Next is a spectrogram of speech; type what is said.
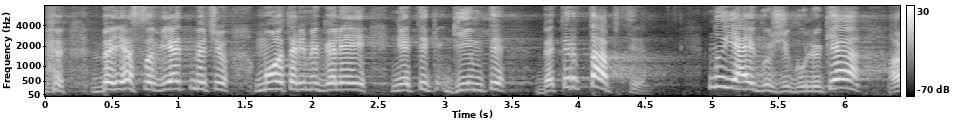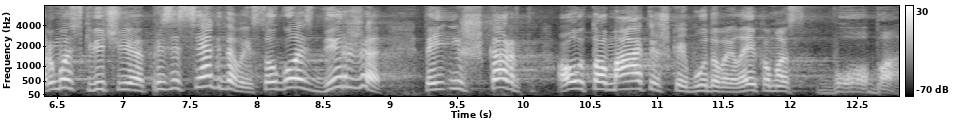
Beje, sovietmečių moterimi galėjai ne tik gimti, bet ir tapti. Nu, jeigu žiguliuke ar moskvičiuje prisisekdavai saugos diržą, tai iškart automatiškai būdavai laikomas boba.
